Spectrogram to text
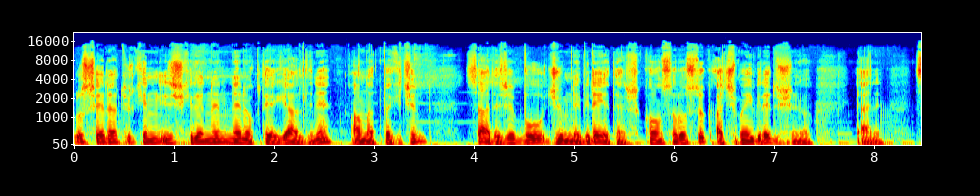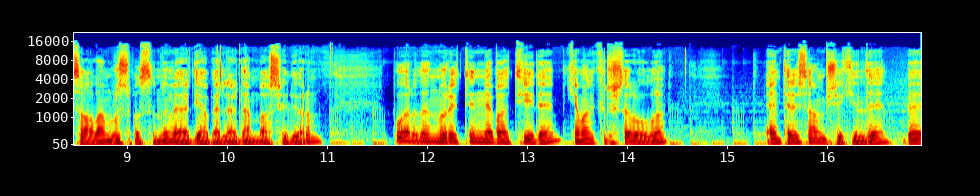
Rusya ile Türkiye'nin ilişkilerinin ne noktaya geldiğini anlatmak için sadece bu cümle bile yeter. Konsolosluk açmayı bile düşünüyor. Yani sağlam Rus basınının verdiği haberlerden bahsediyorum. Bu arada Nurettin Nebati ile Kemal Kılıçdaroğlu enteresan bir şekilde ve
